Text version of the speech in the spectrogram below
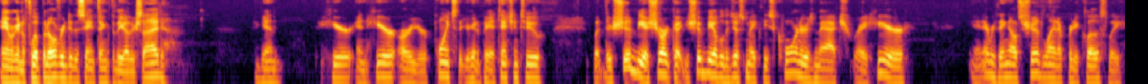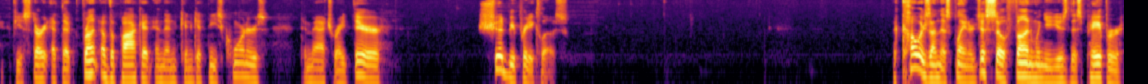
And we're going to flip it over and do the same thing for the other side. Again, here and here are your points that you're going to pay attention to. But there should be a shortcut. You should be able to just make these corners match right here. And everything else should line up pretty closely. If you start at the front of the pocket and then can get these corners to match right there, should be pretty close. The colors on this plane are just so fun when you use this paper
